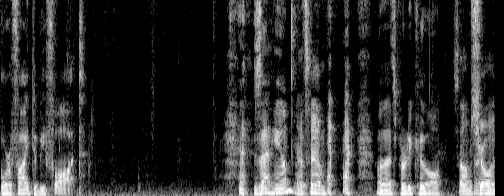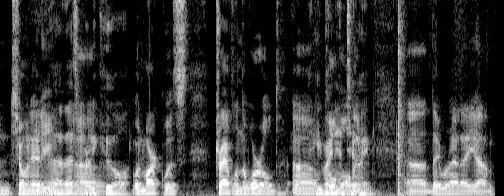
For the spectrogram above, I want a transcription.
or a fight to be fought. Is that him? that's him. Well, that's pretty cool. So I'm showing showing Eddie. Yeah, that's pretty uh, cool. When Mark was traveling the world, uh, He ran into vaulting, him. Uh, they were at a. Um,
